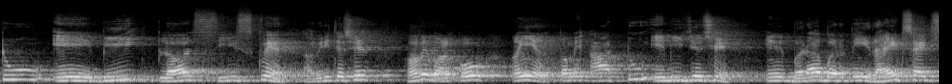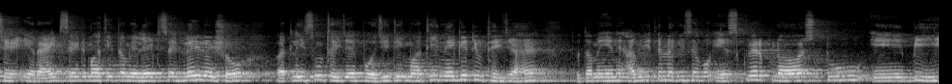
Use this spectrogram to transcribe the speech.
two A B plus C square આવી રીતે છે. હવે બાળકો અહીંયા તમે આ ટુ એબી જે છે, એ બરાબરની રાઈટ સાઈડ છે. એ રાઈટ સાઈડમાંથી તમે લેફ્ટ સાઈડ લઈ લેશો, એટલે શું થઈ જાય? પોઝિટિવમાંથી નેગેટિવ થઈ જાય. તો તમે એને આવી રીતે લખી શકો. A square plus two A B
